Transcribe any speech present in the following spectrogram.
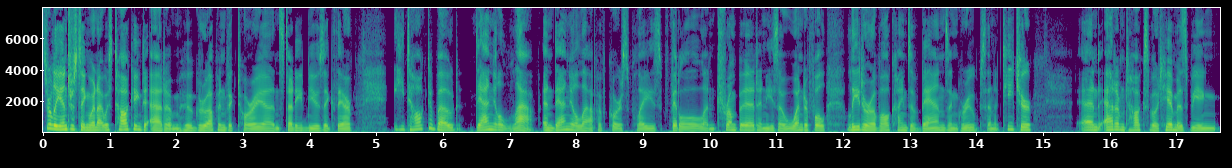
It's really interesting when I was talking to Adam, who grew up in Victoria and studied music there. He talked about Daniel Lapp. And Daniel Lapp, of course, plays fiddle and trumpet, and he's a wonderful leader of all kinds of bands and groups and a teacher. And Adam talks about him as being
